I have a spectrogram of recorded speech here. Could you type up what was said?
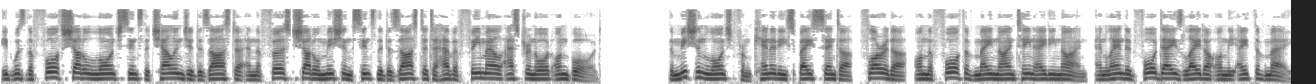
It was the fourth shuttle launch since the Challenger disaster and the first shuttle mission since the disaster to have a female astronaut on board. The mission launched from Kennedy Space Center, Florida, on 4 May 1989, and landed four days later on 8 May.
